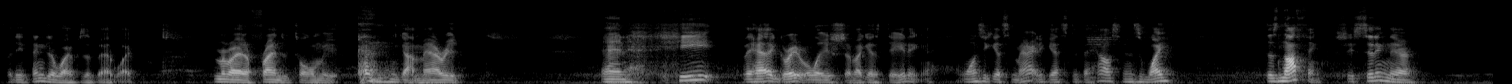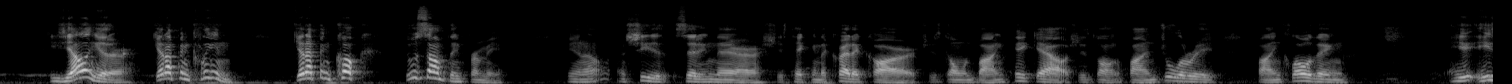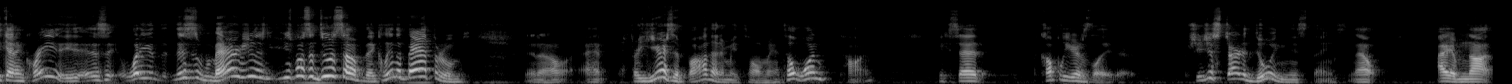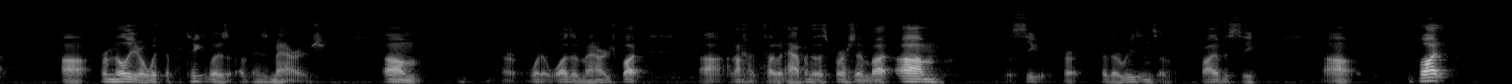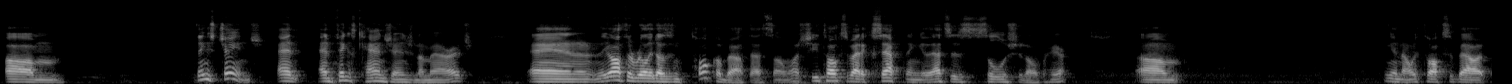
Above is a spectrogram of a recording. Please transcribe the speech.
Or they think their wife is a bad wife. I remember I had a friend who told me he got married and he, they had a great relationship, I guess, dating. Once he gets married, he gets to the house, and his wife does nothing. She's sitting there. He's yelling at her, get up and clean. Get up and cook. Do something for me. You know? And she's sitting there. She's taking the credit card. She's going buying takeout. She's going buying jewelry, buying clothing. He, he's getting crazy. Is, what are you, this is marriage? You're supposed to do something. Clean the bathrooms you know, and for years it bothered he told me, until one time he said a couple years later, she just started doing these things. Now, I am not uh, familiar with the particulars of his marriage, um, or what it was a marriage, but uh, I'm not going to tell you what happened to this person, but um, the secret for, for the reasons of privacy. Uh, but um, things change, and and things can change in a marriage. And the author really doesn't talk about that so much. He talks about accepting. That's his solution over here. Um, you know, he talks about,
